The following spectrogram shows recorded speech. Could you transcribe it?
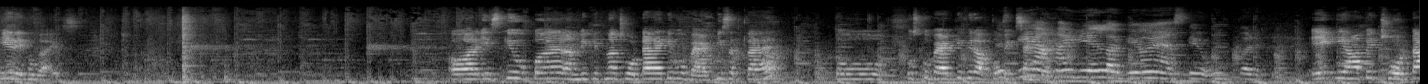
ये देखो गाइस और इसके ऊपर अनवी कितना छोटा है कि वो बैठ भी सकता है। तो उसको बैठ के फिर आपको पिक सेंड ये लगे हुए हैं इसके ऊपर। एक यहाँ पे छोटा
